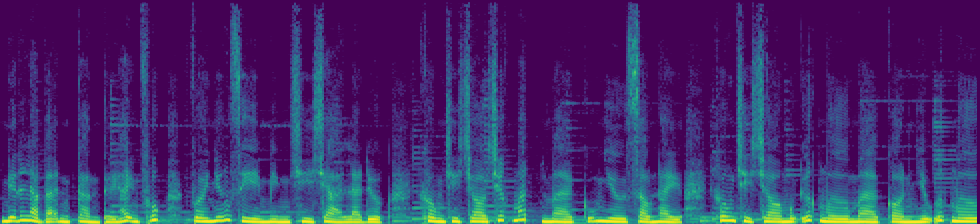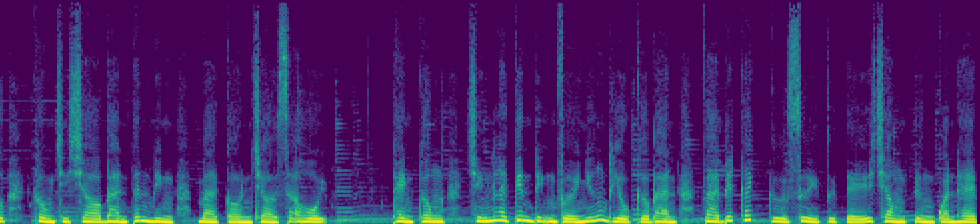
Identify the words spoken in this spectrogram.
miễn là bạn cảm thấy hạnh phúc với những gì mình chi trả là được. Không chỉ cho trước mắt mà cũng như sau này, không chỉ cho một ước mơ mà còn nhiều ước mơ, không chỉ cho bản thân mình mà còn cho xã hội. Thành công chính là kiên định với những điều cơ bản và biết cách cư xử tử tế trong từng quan hệ.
